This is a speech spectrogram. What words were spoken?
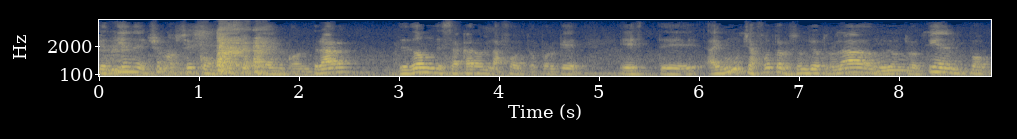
que tiene, yo no sé cómo hace para encontrar de dónde sacaron la foto, porque este, hay muchas fotos que son de otro lado, de otro tiempo,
